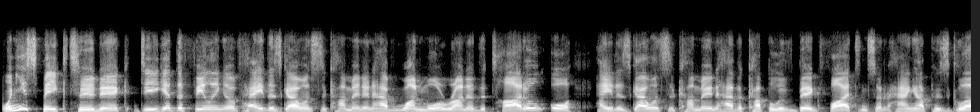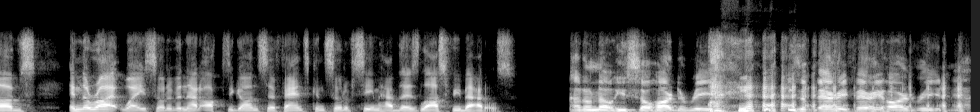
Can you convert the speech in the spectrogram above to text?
When you speak to Nick, do you get the feeling of, hey, this guy wants to come in and have one more run at the title? Or, hey, this guy wants to come in, have a couple of big fights and sort of hang up his gloves in the right way, sort of in that octagon, so fans can sort of see him have those last few battles? I don't know. He's so hard to read. He's a very, very hard read, man.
